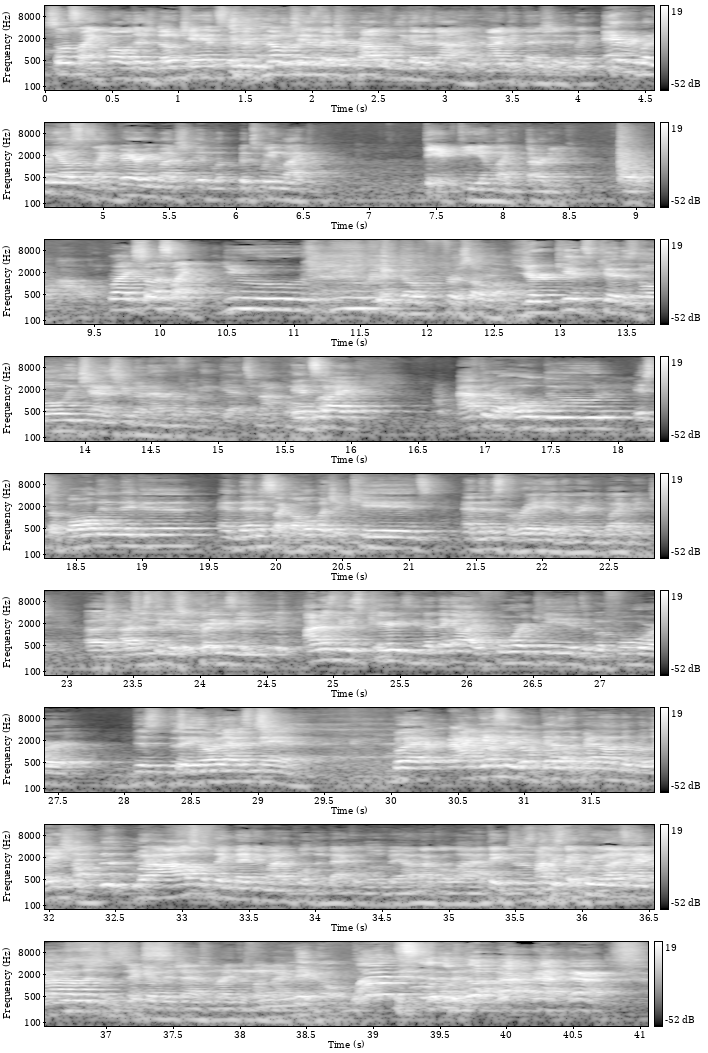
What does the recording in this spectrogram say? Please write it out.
So it's like, oh, there's no chance. There's no chance that you're probably gonna die, and I get that shit. Like everybody else is like very much in between like fifty and like thirty. Oh wow. Like so, it's like you you can go for so long. Your kid's kid is the only chance you're gonna ever fucking get. It's not gonna. It's like after the old dude, it's the balding nigga, and then it's like a whole bunch of kids, and then it's the redhead that married the black bitch. Uh, I just think it's crazy. I just think it's crazy that they got like four kids before this They this grown ass man. But I guess it does depend on the relation. But I also think Meghan might have pulled it back a little bit. I'm not gonna lie. I think Just- I think the queen was like- like, oh, let's just take a bitch ass right the fuck back. Nigga, what?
